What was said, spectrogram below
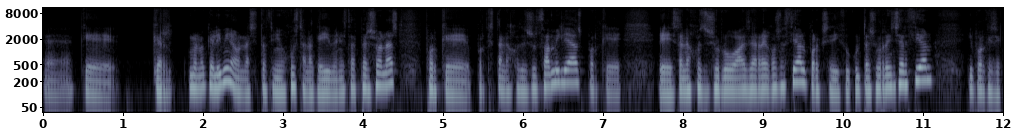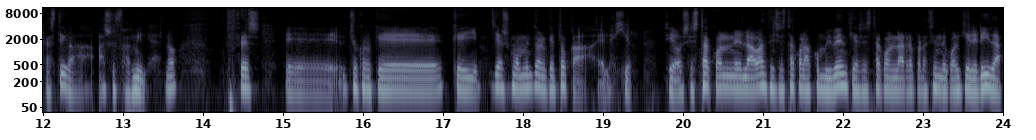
eh, que, que, bueno, que elimina una situación injusta en la que viven estas personas porque, porque están lejos de sus familias, porque eh, están lejos de sus lugares de arraigo social, porque se dificulta su reinserción y porque se castiga a, a sus familias, ¿no? Entonces, eh, yo creo que, que ya es un momento en el que toca elegir. Si o se está con el avance, se está con la convivencia, se está con la reparación de cualquier herida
